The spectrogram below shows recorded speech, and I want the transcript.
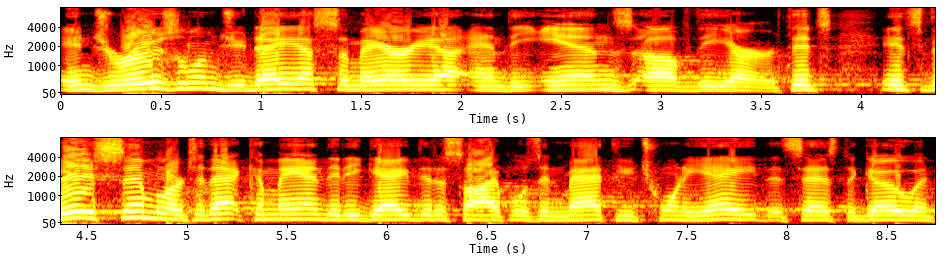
in Jerusalem, Judea, Samaria, and the ends of the earth. It's, it's very similar to that command that he gave the disciples in Matthew 28 that says to go and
